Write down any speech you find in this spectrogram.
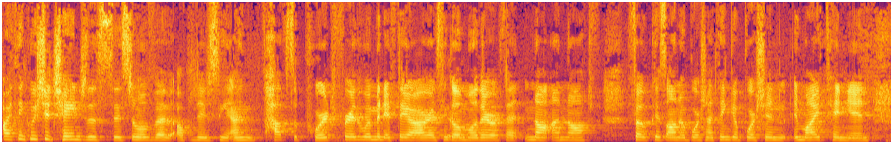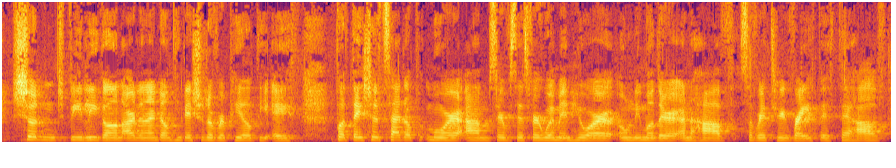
I think we should change the system of adoption agency and have support for the women if they are a single mother if not and not focus on abortion. I think abortion, in my opinion, shouldn't be legal in Ireland. I don't think they should have repealed the eighth, but they should set up more um, services for women who are only mother and have suffered through rape if they have.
